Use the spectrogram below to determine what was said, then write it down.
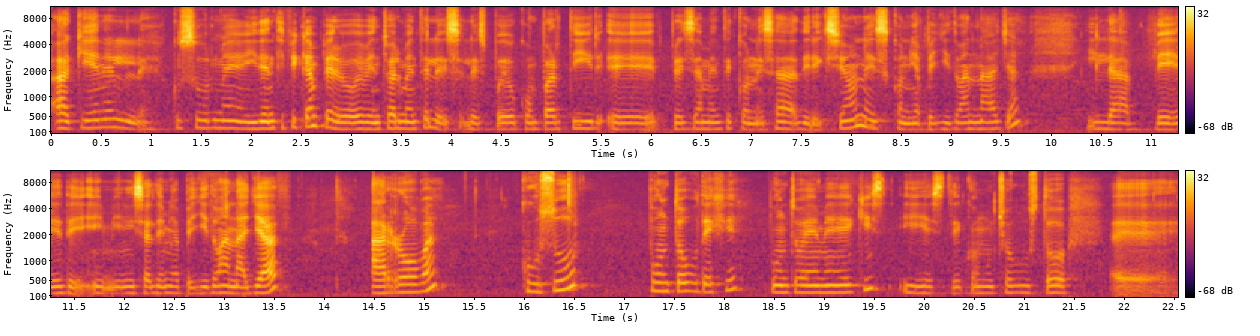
aquí en el CUSUR me identifican, pero eventualmente les, les puedo compartir eh, precisamente con esa dirección, es con mi apellido Anaya y la B de mi inicial de mi apellido Anayaf, arroba cusur.udg.mx. .mx y este con mucho gusto eh,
